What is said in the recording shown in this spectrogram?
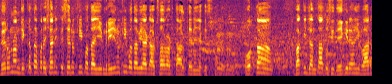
ਫਿਰ ਉਹਨਾਂ ਨੂੰ ਦਿੱਕਤ ਤਾਂ ਪਰੇਸ਼ਾਨੀ ਕਿਸੇ ਨੂੰ ਕੀ ਪਤਾ ਜੀ? ਮਰੀਜ਼ ਨੂੰ ਕੀ ਪਤਾ ਵੀ ਆ ਡਾਕਟਰ ਸਾਹਿਬ ਹੜਤਾਲ ਤੇ ਨੇ ਜਾਂ ਕਿਸ ਤਰ੍ਹਾਂ? ਹੋਰ ਤਾਂ ਬਾਕੀ ਜਨਤਾ ਤੁਸੀਂ ਦੇਖ ਹੀ ਰਹੇ ਹੋ ਜੀ ਬਾਹਰ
